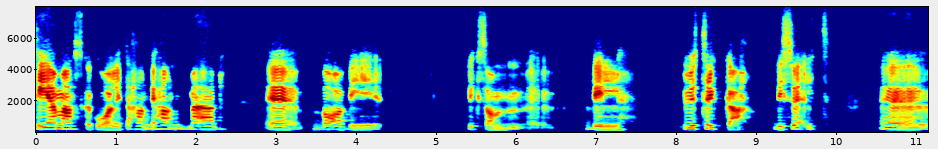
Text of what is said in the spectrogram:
tema ska gå lite hand i hand med eh, vad vi liksom eh, vill uttrycka visuellt. Eh,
